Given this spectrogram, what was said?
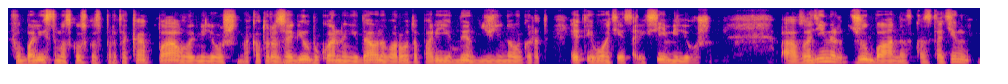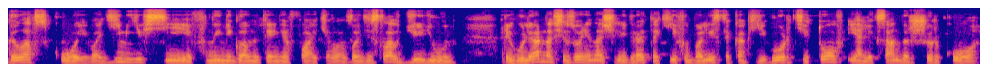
футболиста московского «Спартака» Павла Милешина, который забил буквально недавно ворота Пари Нэн, Нижний Новгород. Это его отец, Алексей Милешин. А Владимир Джубанов, Константин Головской, Вадим Евсеев, ныне главный тренер «Факела», Владислав Дююн. Регулярно в сезоне начали играть такие футболисты, как Егор Титов и Александр Ширко.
